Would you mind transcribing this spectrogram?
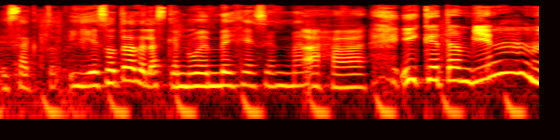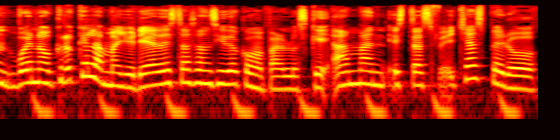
Exacto. Y es otra de las que no envejecen mal. Ajá. Y que también, bueno, creo que la mayoría de estas han sido como para los que aman estas fechas, pero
